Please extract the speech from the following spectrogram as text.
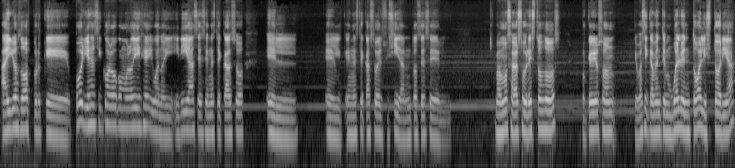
a ellos dos, porque Poggi es el psicólogo, como lo dije, y bueno, y, y Díaz es en este caso el, el, en este caso el suicida. Entonces, el, vamos a hablar sobre estos dos, porque ellos son que básicamente envuelven toda la historia.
